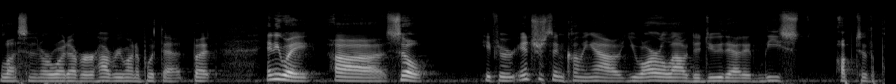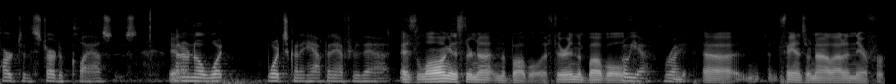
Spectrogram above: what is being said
lesson or whatever, however you want to put that. But anyway, uh, so if you're interested in coming out, you are allowed to do that at least up to the part to the start of classes. I don't know what what's going to happen after that. as long as they're not in the bubble. If they're in the bubble, Oh yeah, right. uh, fans are not allowed in there for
